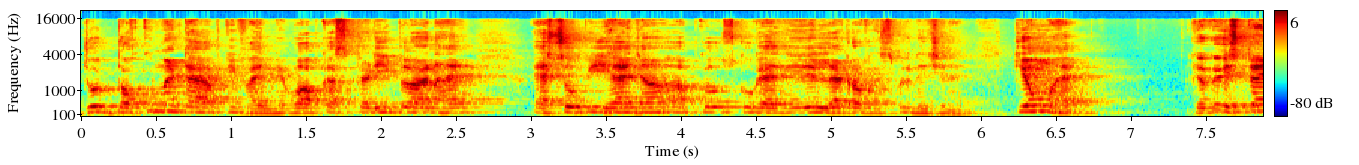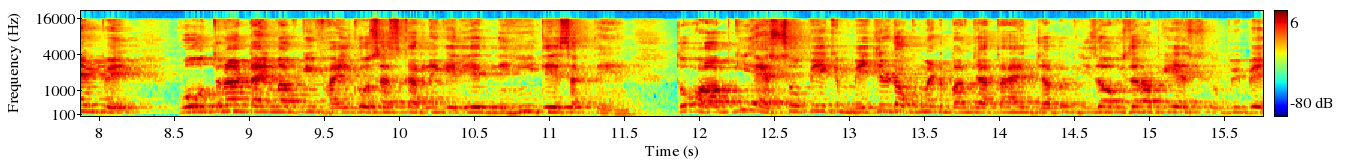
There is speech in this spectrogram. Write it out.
जो डॉक्यूमेंट है आपकी फ़ाइल में, वो आपका स्टडी प्लान है एसओपी है जहाँ आपको उसको कह दीजिए लेटर ऑफ़ एक्सप्लेनेशन है। क्यों है? क्योंकि इस टाइम पे वो उतना टाइम आपकी फ़ाइल को असेस करने के लिए नहीं दे सकते हैं। तो आपकी एसओपी एक मेजर डॉक्यूमेंट बन जाता है। जब वीज़ा ऑफिसर आपकी एसओपी पे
